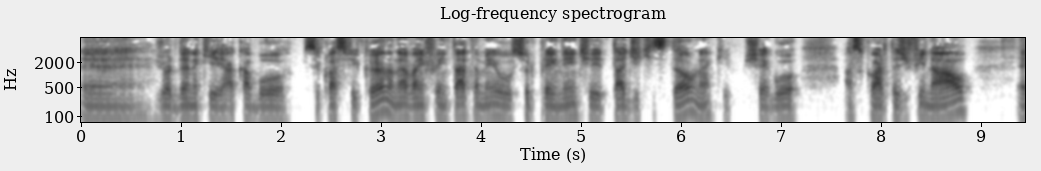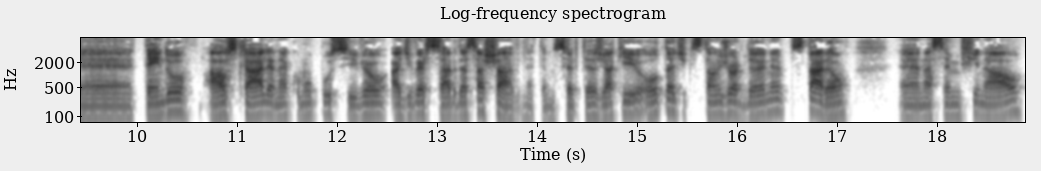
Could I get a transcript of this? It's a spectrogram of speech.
É, Jordânia que acabou se classificando, né? Vai enfrentar também o surpreendente Tadiquistão, né? Que chegou às quartas de final, é, tendo a Austrália, né? Como possível adversário dessa chave, né? Temos certeza já que ou Tadiquistão e Jordânia estarão é, na semifinal,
